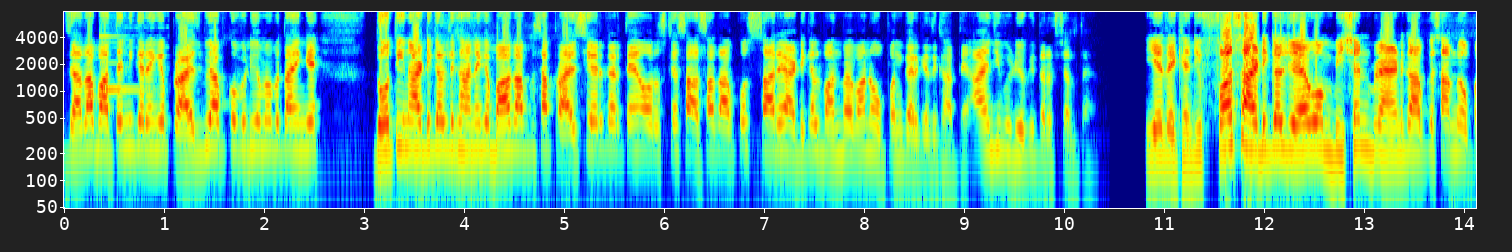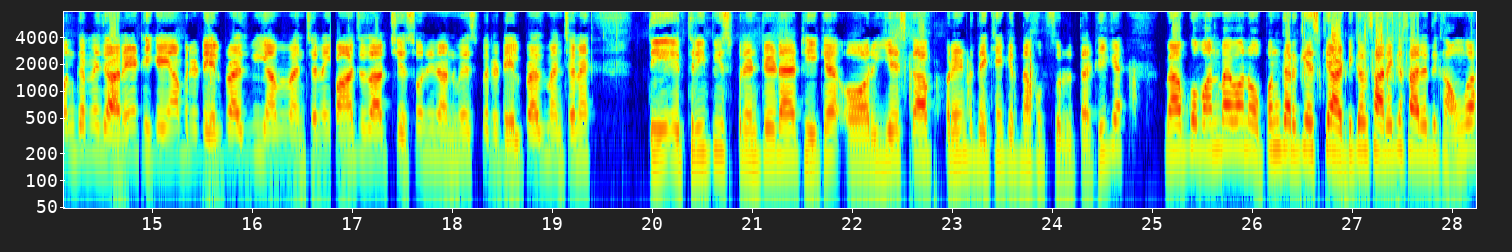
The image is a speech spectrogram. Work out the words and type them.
ज़्यादा बातें नहीं करेंगे। प्राइस भी आपको वीडियो में बताएँगे। दो तीन आर्टिकल दिखाने के बाद आपके साथ प्राइस शेयर करते हैं और उसके साथ साथ आपको सारे article one by one open करके दिखाते हैं। आए जी वीडियो की तरफ़ चलते हैं। ये देखें जी फ़र्स्ट आर्टिकल जो है वो अम्बिशन ब्रांड का आपके सामने ओपन करने जा रहे हैं। ठीक है, यहाँ पे रिटेल प्राइस भी यहाँ पे मेंशन है। पाँच हज़ार छह सौ निन्यानवे इस पे रिटेल प्राइस मेंशन है। थ्री पीस प्रिंटेड है, ठीक है, और ये इसका प्रिंट देखें कितना खूबसूरत है, ठीक है। मैं आपको वन बाय वन ओपन करके इसके आर्टिकल सारे के सारे दिखाऊँगा।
